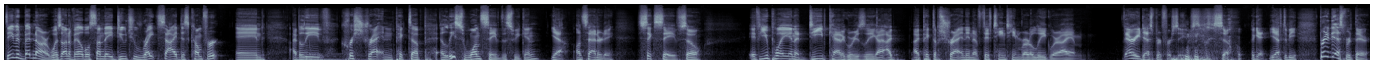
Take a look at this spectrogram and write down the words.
David Bednar was unavailable Sunday due to right side discomfort. And I believe Chris Stratton picked up at least one save this weekend. Yeah, on Saturday. Six saves. So if you play in a deep categories league, I, I, I picked up Stratton in a 15 team roto league where I am very desperate for saves. so again, you have to be pretty desperate there.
